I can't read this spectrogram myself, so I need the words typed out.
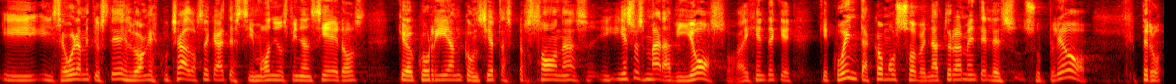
y, seguramente ustedes lo han escuchado acerca de testimonios financieros que ocurrían con ciertas personas y, eso es maravilloso. Hay gente que, que cuenta cómo sobrenaturalmente les supleó, pero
